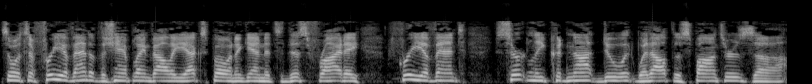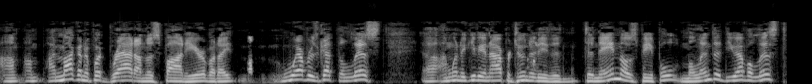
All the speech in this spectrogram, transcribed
So it's a free event at the Champlain Valley Expo, and again, it's this Friday. Free event. Certainly could not do it without the sponsors. Uh, I'm, I'm, I'm, not going to put Brad on the spot here, but I, whoever's got the list, uh, I'm going to give you an opportunity to, to name those people. Melinda, do you have a list?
